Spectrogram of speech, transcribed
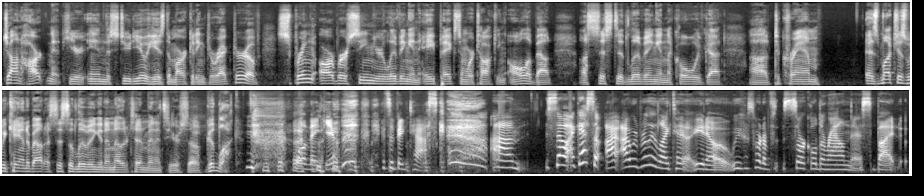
John Hartnett here in the studio. He is the marketing director of Spring Arbor Senior Living in Apex, and we're talking all about assisted living. Living, and Nicole, we've got uh, to cram as much as we can about assisted living in another 10 minutes here. So good luck. well, thank you. it's a big task. Um, so I guess I, I, would really like to, you know, we sort of circled around this, but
